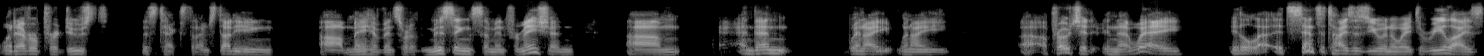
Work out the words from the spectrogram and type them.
whatever produced this text that I'm studying uh, may have been sort of missing some information. Um, and then when I when I uh, approach it in that way, it'll it sensitizes you in a way to realize,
